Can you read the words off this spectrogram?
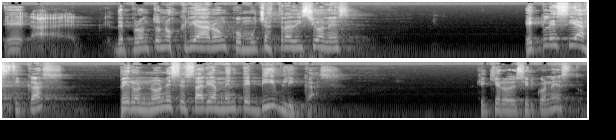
Eh, ah, de pronto nos criaron con muchas tradiciones eclesiásticas, pero no necesariamente bíblicas. ¿Qué quiero decir con esto?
